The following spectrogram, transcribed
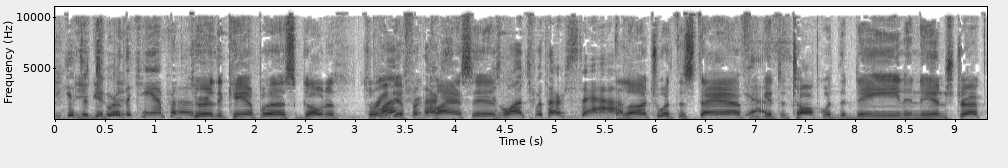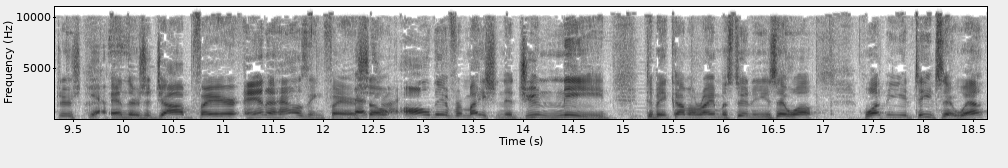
You get to tour the campus. Tour the campus, go to three lunch different our, classes. And lunch with our staff. Lunch with the staff. Yes. You get to talk with the dean and the instructors. Yes. And there's a job fair and a housing fair. That's so right. all the information that you need to become a Rhema student. And you say, well, what do you teach there? Well,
